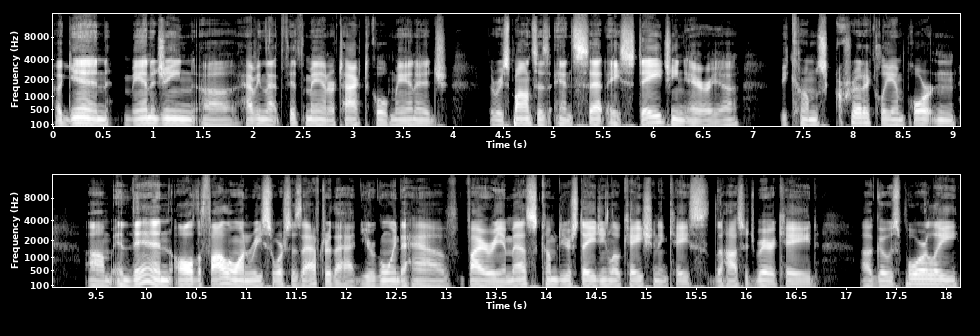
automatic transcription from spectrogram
again, managing uh, having that fifth man or tactical manage the responses and set a staging area becomes critically important. Um, and then all the follow-on resources after that, you're going to have fire EMS come to your staging location in case the hostage barricade uh, goes poorly.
